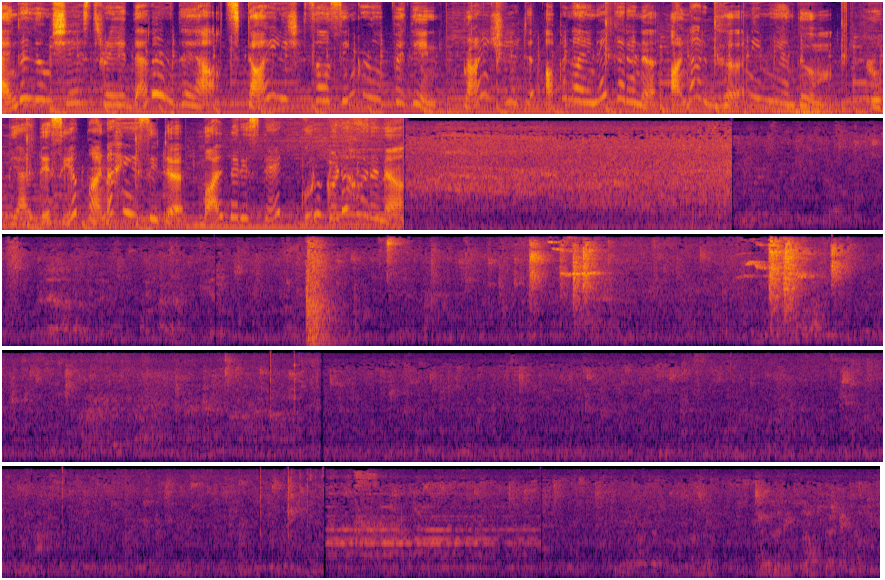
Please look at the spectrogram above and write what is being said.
ඇඟලුම් ශේත්‍රයේ දැවන්තයා ස්ටයිලිෂ් සෝසින් රූප් වෙතින් ප්‍රංශයට අපනයනය කරන අනර්ඝ නිමියඳුම් රුපියල් දෙසිය පණහේ සිට මල්බෙරිස්ටේට් ගුරුගොඩ හොරණ Thank you. Entwicklung der Bänder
